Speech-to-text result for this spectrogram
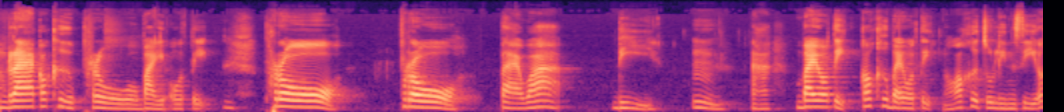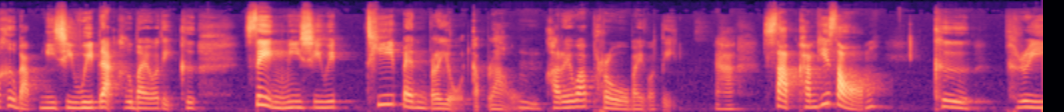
ำแรกก็คือ probiotic pro pro แปลว่า ดีอืม นะคะไบโอติกก็คือไบโอติกเนาะก็คือจุลินทรีย์ก็คือแบบมีชีวิตอะคือไบโอติกคือ สิ่งมีชีวิตที่เป็นประโยชน์กับเราอืมเขาเรียกว่าโปรไบโอติกนะคะศัพท์คำที่สองคือ pre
